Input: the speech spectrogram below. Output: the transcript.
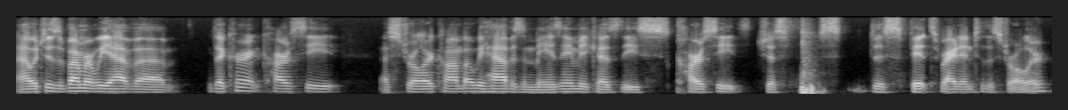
uh, which is a bummer. We have uh, the current car seat a stroller combo we have is amazing because these car seats just just fits right into the stroller,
